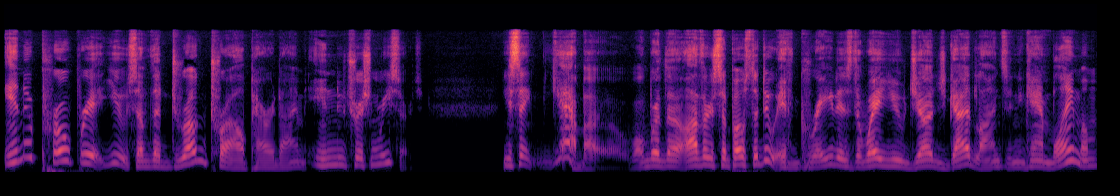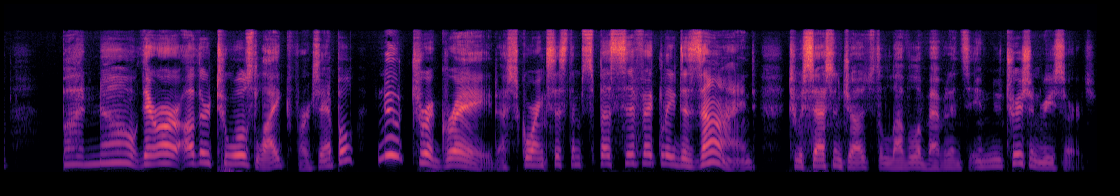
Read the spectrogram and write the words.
inappropriate use of the drug trial paradigm in nutrition research. You say, yeah, but what were the authors supposed to do? If grade is the way you judge guidelines, and you can't blame them. But no, there are other tools like, for example, Nutrigrade, a scoring system specifically designed to assess and judge the level of evidence in nutrition research.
